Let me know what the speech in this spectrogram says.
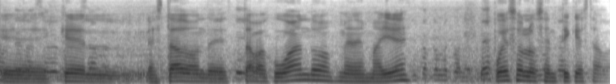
eh, que el estado donde estaba jugando, me desmayé, pues solo sentí que estaba...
